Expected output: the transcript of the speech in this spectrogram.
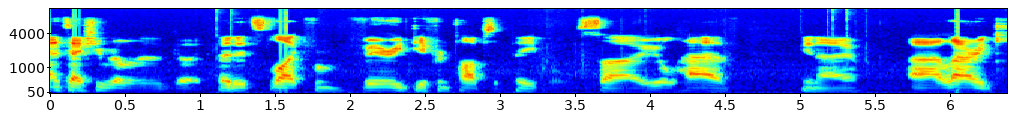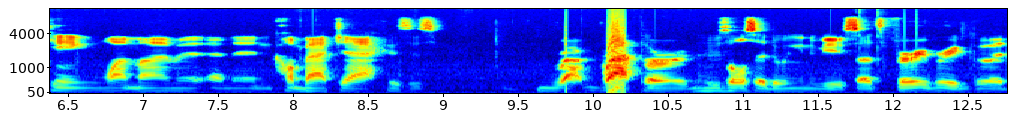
And it's actually really, really good. But it's like from very different types of people. So you'll have, you know, uh, Larry King one moment and then Combat Jack, who's this rapper and who's also doing interviews. So it's very, very good.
